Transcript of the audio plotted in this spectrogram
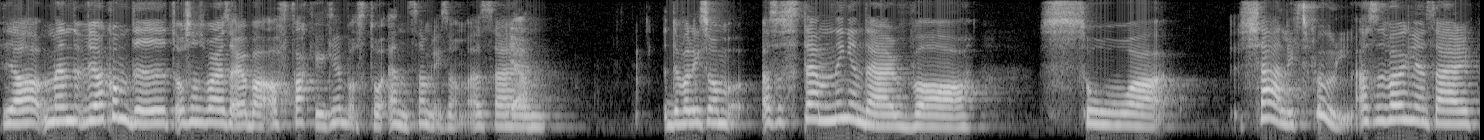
Ja men jag kom dit och sen så var jag såhär, jag bara oh, fuck jag kan ju bara stå ensam liksom. Alltså, Ja. Det var liksom, alltså stämningen där var så kärleksfull. Alltså det var verkligen så här.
